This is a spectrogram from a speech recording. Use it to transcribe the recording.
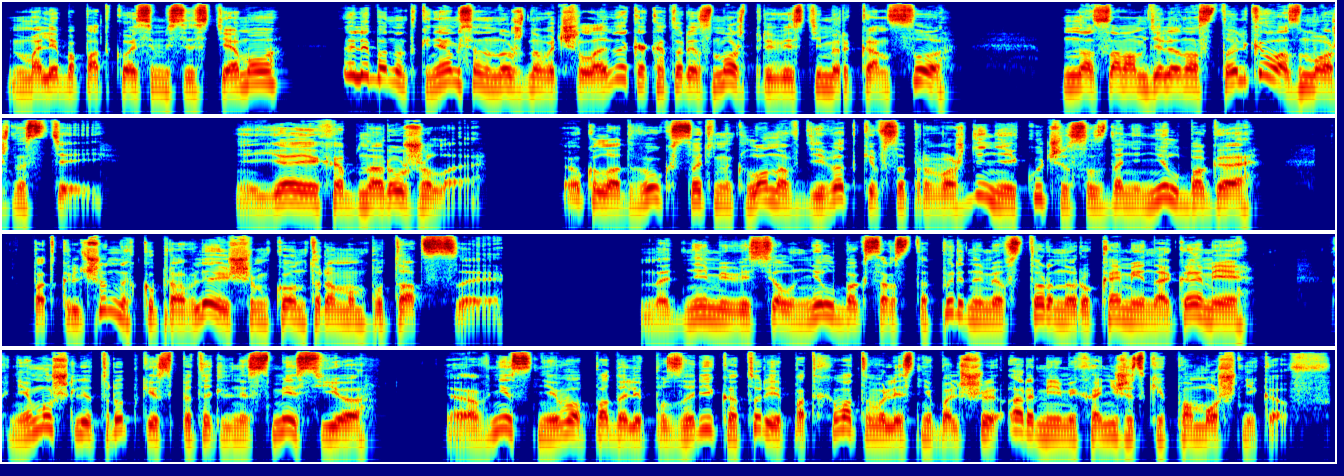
Мы либо подкосим систему, либо наткнемся на нужного человека, который сможет привести мир к концу. На самом деле у нас столько возможностей. Я их обнаружила около двух сотен клонов девятки в сопровождении кучи созданий Нилбага, подключенных к управляющим контурам ампутации. Над ними висел Нилбаг с растопыренными в сторону руками и ногами, к нему шли трубки с питательной смесью, а вниз с него падали пузыри, которые подхватывали с небольшой армией механических помощников.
